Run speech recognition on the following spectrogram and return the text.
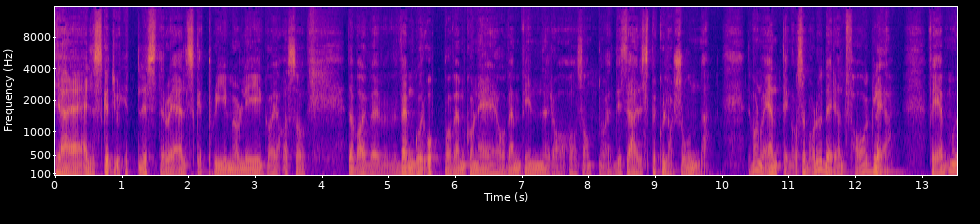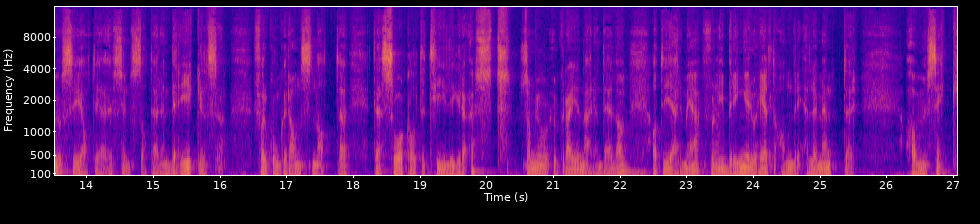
Jeg elsket jo hitlister, og jeg elsket Premier League. og jeg, altså, det var Hvem går opp, og hvem går ned, og hvem vinner, og, og sånt Og Disse her spekulasjonene. Det var nå én ting. Og så var det jo det rent faglige. For jeg må jo si at jeg syns at det er en berikelse for konkurransen at eh, det såkalte tidligere øst, som jo Ukraina er en del av, at de er med. For de bringer jo helt andre elementer av musikk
